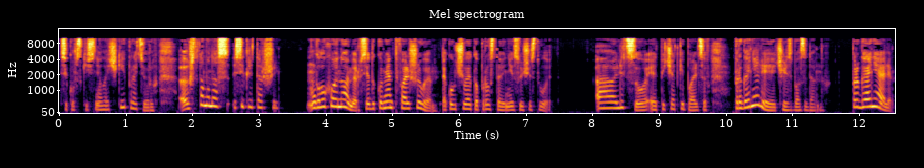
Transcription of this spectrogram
Сикорский снял очки и протер их. «А «Что там у нас с секретаршей?» «Глухой номер, все документы фальшивые. Такого человека просто не существует». А лицо и отпечатки пальцев прогоняли через базы данных? Прогоняли,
